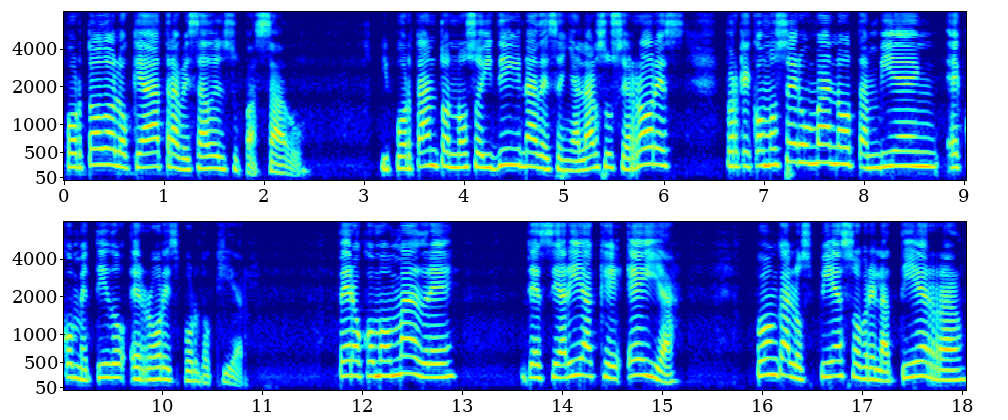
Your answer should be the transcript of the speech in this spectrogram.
por todo lo que ha atravesado en su pasado. Y por tanto no soy digna de señalar sus errores, porque como ser humano también he cometido errores por doquier. Pero como madre, desearía que ella ponga los pies sobre la tierra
